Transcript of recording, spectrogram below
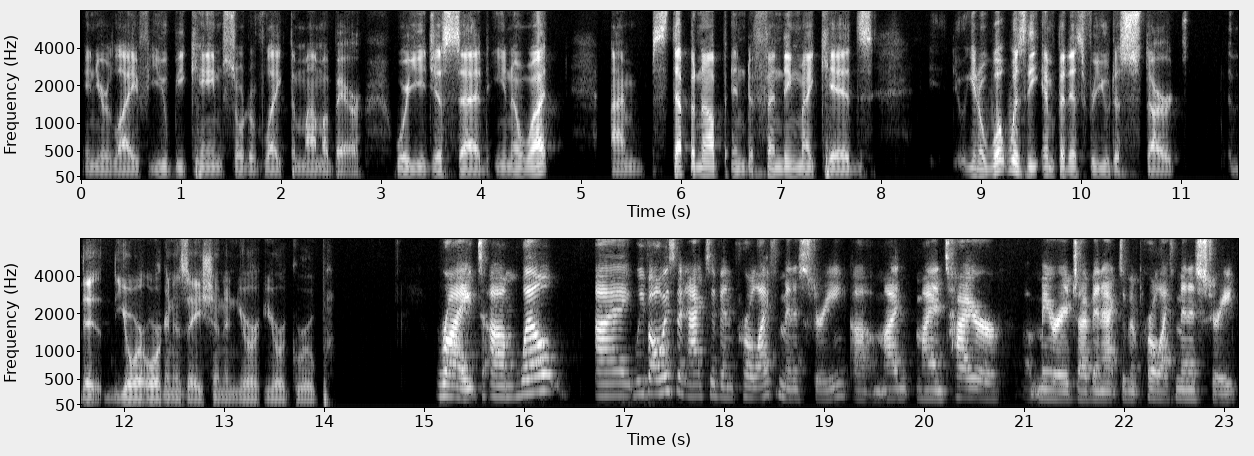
in your life you became sort of like the mama bear where you just said you know what I'm stepping up and defending my kids. You know, what was the impetus for you to start the, your organization and your your group? Right. Um, well, I we've always been active in pro life ministry. Uh, my my entire marriage, I've been active in pro life ministry,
